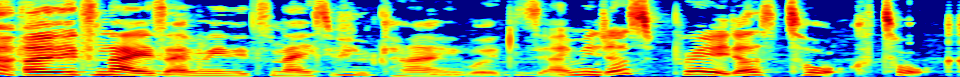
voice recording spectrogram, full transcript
uh, it's nice. I mean, it's nice if you can, but I mean, just pray, just talk, talk.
